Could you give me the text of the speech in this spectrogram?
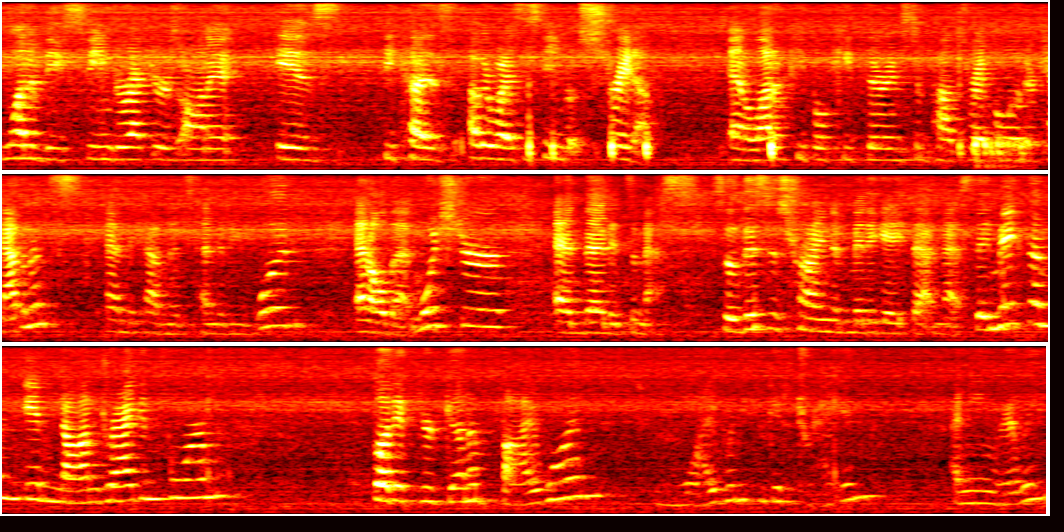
one of these steam directors on it is because otherwise the steam goes straight up. And a lot of people keep their Instant Pots right below their cabinets. And the cabinets tend to be wood and all that moisture. And then it's a mess. So this is trying to mitigate that mess. They make them in non-dragon form, but if you're gonna buy one, why wouldn't you get a dragon? I mean, really?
